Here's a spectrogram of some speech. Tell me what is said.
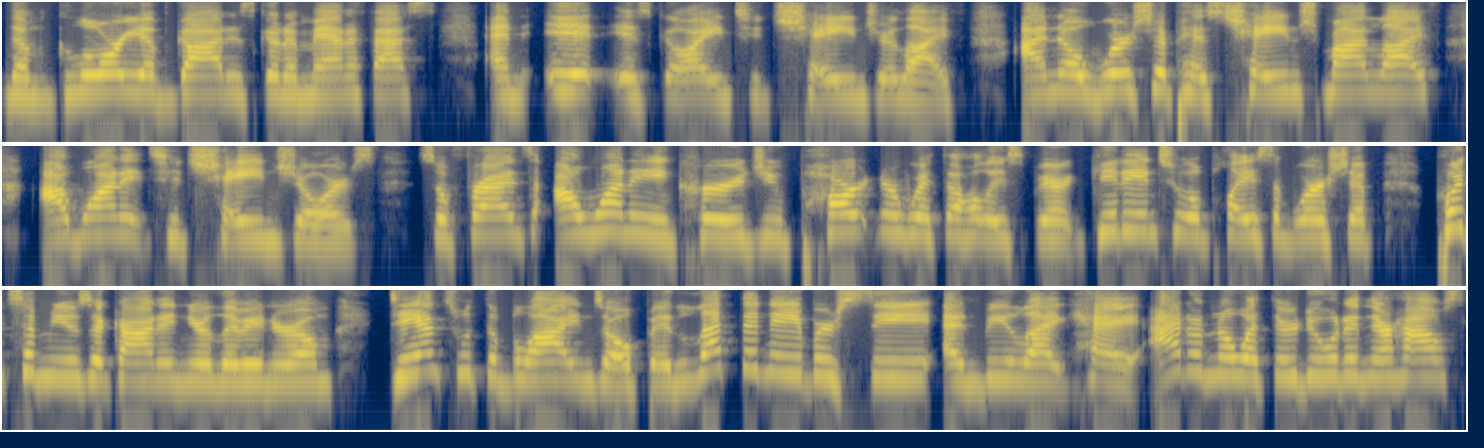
The glory of God is going to manifest and it is going to change your life. I know worship has changed my life. I want it to change yours. So, friends, I want to encourage you partner with the Holy Spirit, get into a place of worship, put some music on in your living room, dance with the blinds open, let the neighbors see and be like, hey, I don't know what they're doing in their house.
